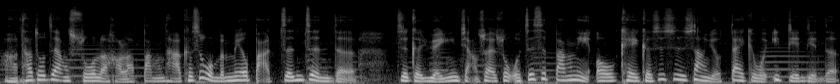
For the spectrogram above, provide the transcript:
啊，他都这样说了，好了，帮他。可是我们没有把真正的这个原因讲出来说，我这次帮你 OK，可是事实上有带给我一点点的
